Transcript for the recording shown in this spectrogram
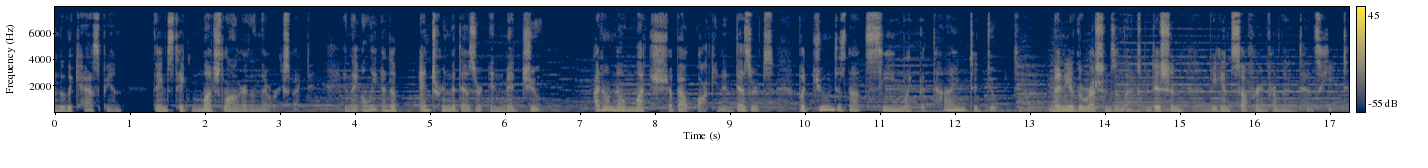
end of the Caspian, things take much longer than they were expecting, and they only end up entering the desert in mid June. I don't know much about walking in deserts, but June does not seem like the time to do it. Many of the Russians in the expedition begin suffering from the intense heat.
